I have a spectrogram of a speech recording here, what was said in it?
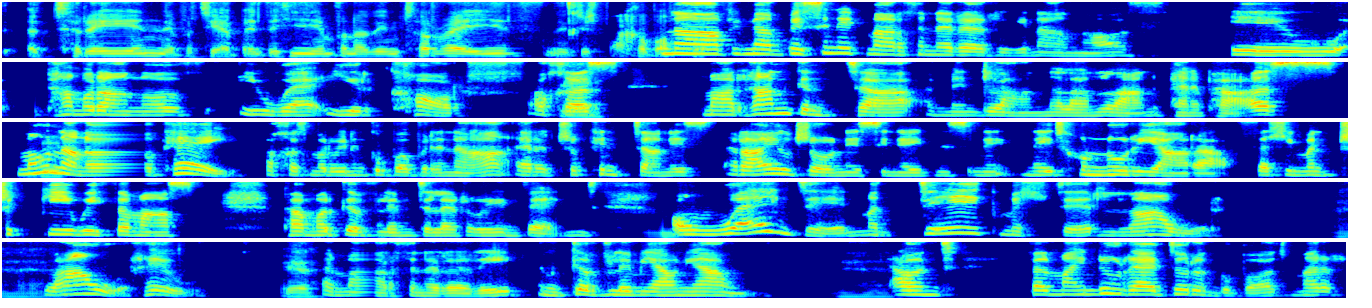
y tren, neu bod ti ar ben dy hun bod yna ddim torfeidd, neu just bach o bobl. Na, fi'n meddwl, beth sy'n neud marth yn yr yr un anodd yw pa mor anodd yw e i'r corff. Achos yeah mae'r rhan gyntaf yn mynd lan a lan a lan y pen y pas, mae hwnna'n yeah. oce, okay, achos mae rhywun yn gwybod bod yna, er y tro cyntaf, nes, yr ail dro nes i wneud, nes i wneud hwnnw'r i araf. Felly mae'n tricky weithio mas pa mor gyflym dyle rhywun fynd. Mm. Ond wedyn, mae deg milltir lawr, yeah. lawr rhyw, yeah. yn Marth yn yr yri, yn gyflym iawn iawn. Yeah. Ond fel mae unrhyw redwr yn gwybod, mae'r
